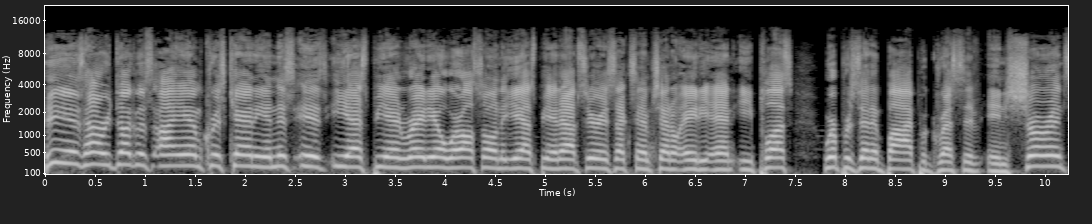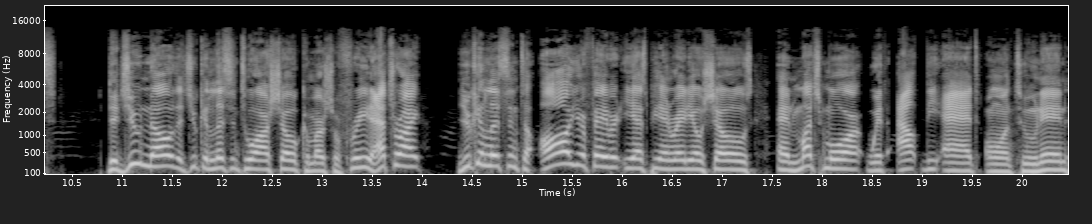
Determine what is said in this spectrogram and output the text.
He is Harry Douglas. I am Chris Canty, and this is ESPN Radio. We're also on the ESPN app, Sirius XM Channel 80 and E. We're presented by Progressive Insurance. Did you know that you can listen to our show commercial free? That's right. You can listen to all your favorite ESPN radio shows and much more without the ads on TuneIn,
